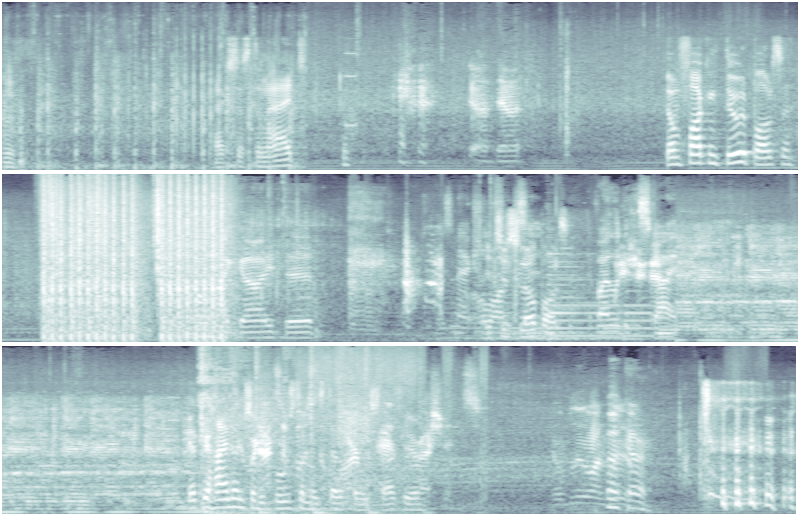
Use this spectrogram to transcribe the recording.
Hmm. Access denied. God damn it. Don't fucking do it, Bolsa. oh my god, he did. Doesn't You're too slow, sense. Bolsa. If I look at the sky, Get behind him so we boost him instead of getting stuck here. Russians. No blue on blue. Fucker.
